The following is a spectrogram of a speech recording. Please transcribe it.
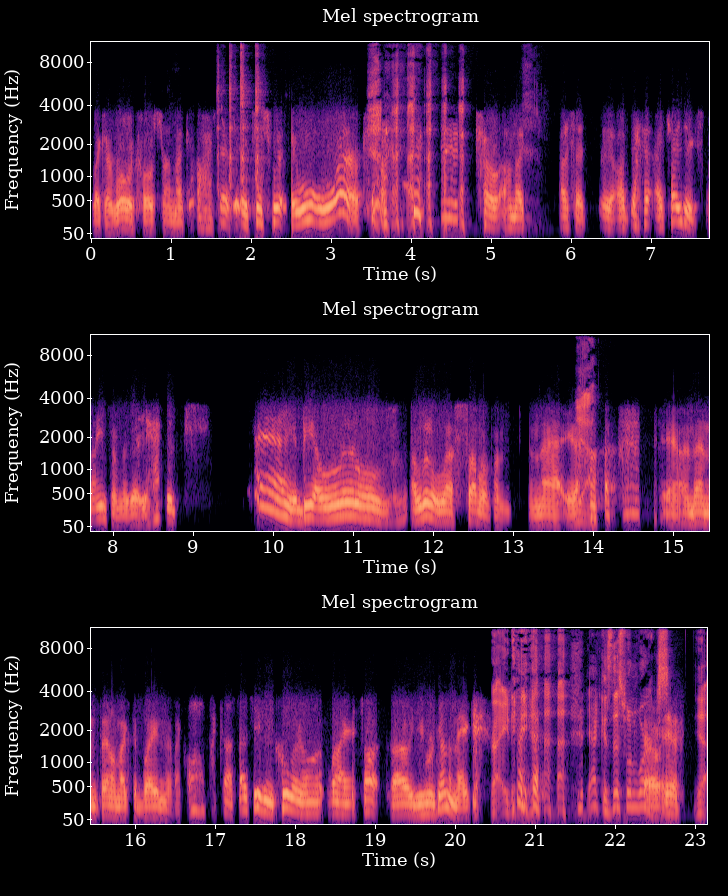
like a roller coaster. I'm like, oh, it, it just it won't work. so I'm like, I said, you I tried to explain to him that you have to eh, be a little a little less subtle than than that. You know? Yeah. and then then I'll make the blade, and they're like, "Oh my gosh, that's even cooler than what I thought uh, you were going to make." Right. yeah, because this one works. So, yeah.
